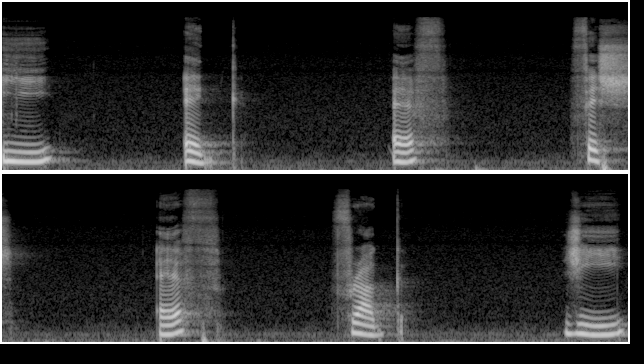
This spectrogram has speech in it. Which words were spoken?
E egg F fish F frog G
